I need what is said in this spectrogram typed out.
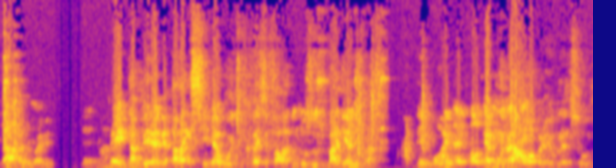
Tá. É, Itapiranga está lá em cima, é o último que vai ser falado, um dos últimos. Vai adiante, Praça. Depois, aí voltando É muita obra, Rio Grande do Sul.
